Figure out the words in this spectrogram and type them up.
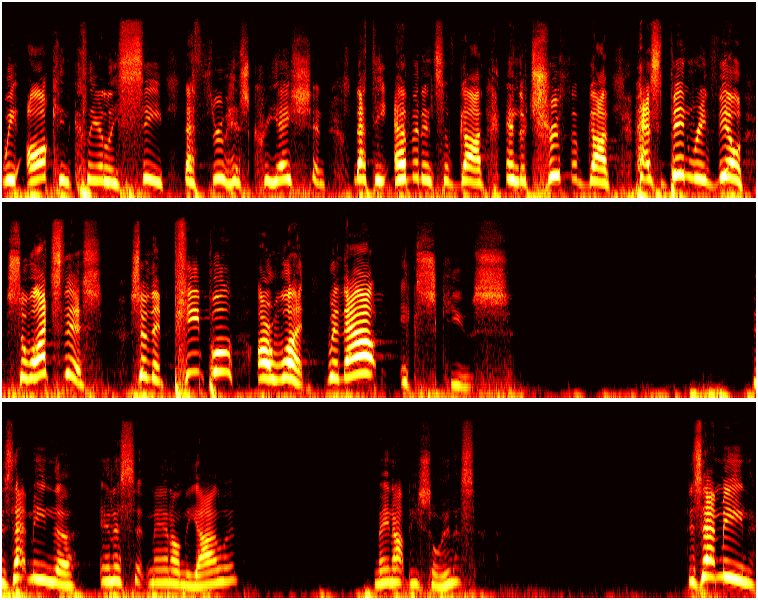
We all can clearly see that through his creation, that the evidence of God and the truth of God has been revealed. So watch this. So that people are what? Without excuse. Does that mean the innocent man on the island may not be so innocent? Does that mean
